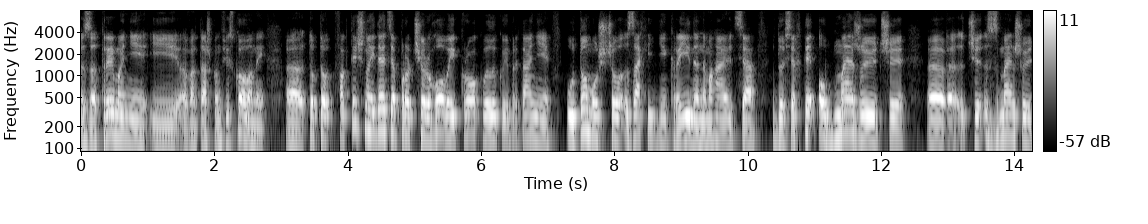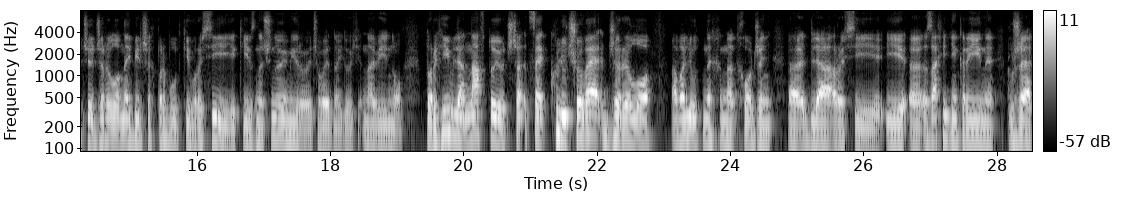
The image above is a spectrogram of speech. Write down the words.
затримані і вантаж конфіскований. Е, тобто, фактично йдеться про черговий крок Великої Британії у тому, що західні країни намагаються досягти, обмежуючи. е, Чи зменшуючи джерело найбільших прибутків Росії, які значною мірою очевидно йдуть на війну, торгівля нафтою це ключове джерело валютних надходжень е, для Росії, і е, західні країни вже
